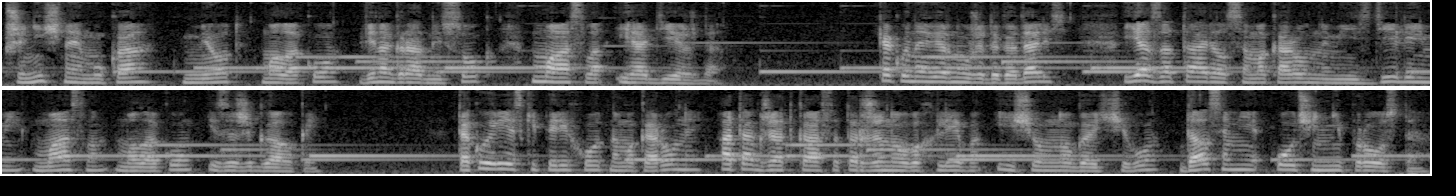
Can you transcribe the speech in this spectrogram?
пшеничная мука, мед, молоко, виноградный сок, масло и одежда». Как вы, наверное, уже догадались, я затарился макаронными изделиями, маслом, молоком и зажигалкой – такой резкий переход на макароны, а также отказ от ржаного хлеба и еще многое чего, дался мне очень непросто.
